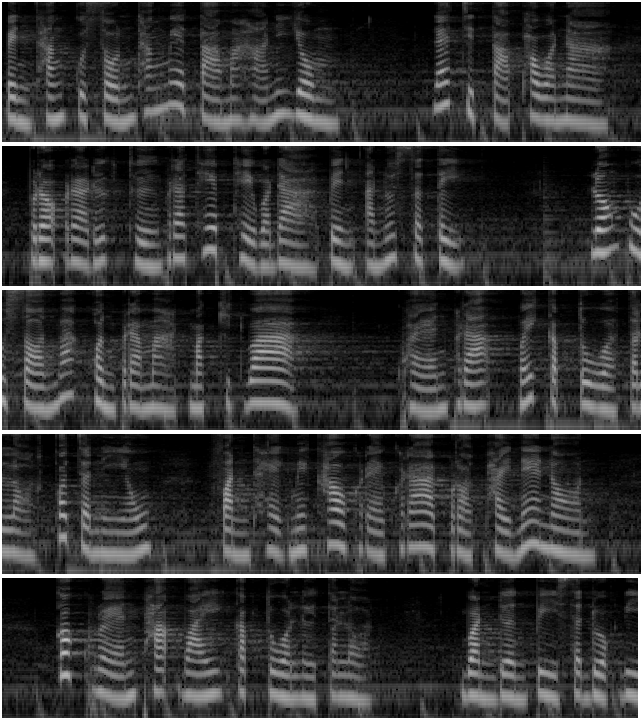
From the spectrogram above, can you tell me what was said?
เป็นทั้งกุศลทั้งเมตตามหานิยม และจิตตภาวนา เพราะระลึกถึงพระเทพเทวดาเป็นอนุสติหลวงปู่สอนว่าคนประมาทมักคิดว่า แขวนพระไว้กับตัวตลอดก็จะเหนียว ฟันแทงไม่เข้าแคล้วคลาดปลอดภัยแน่นอน ก็แขวนพระไว้กับตัวเลยตลอด วันเดือนปีสะดวกดี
